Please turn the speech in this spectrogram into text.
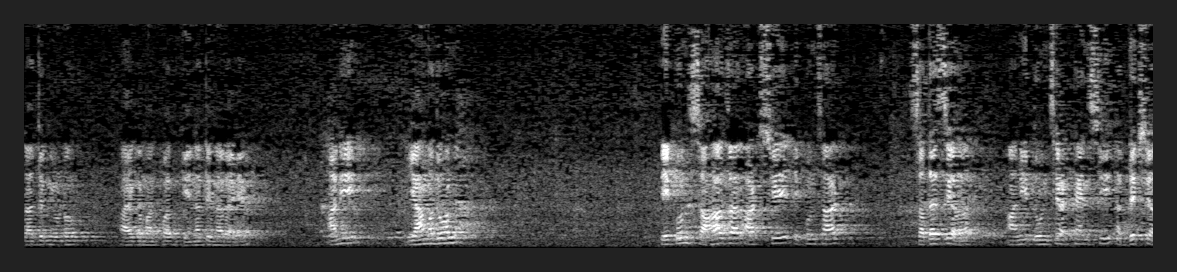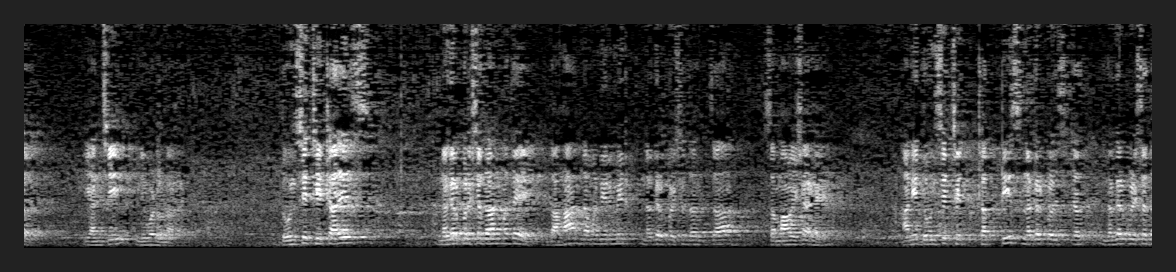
राज्य निवडणूक आयोगामार्फत घेण्यात येणार आहे. आणि यामधून एकूण सहा हजार आठशे एकोणसाठ सदस्य आणि दोनशे अठ्ठ्याऐंशी अध्यक्ष यांची निवड होणार आहे. दोनशे छेचाळीस नगरपरिषदांमध्ये दहा नवनिर्मित नगरपरिषदांचा समावेश आहे आणि दोनशे छत्तीस नगर परिषद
